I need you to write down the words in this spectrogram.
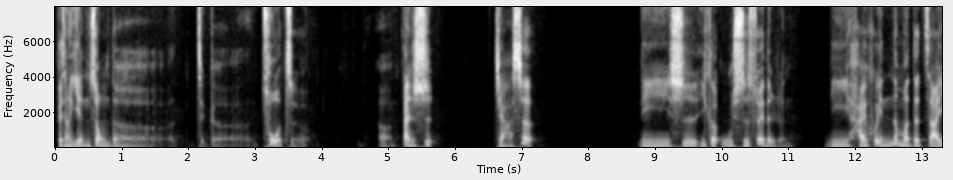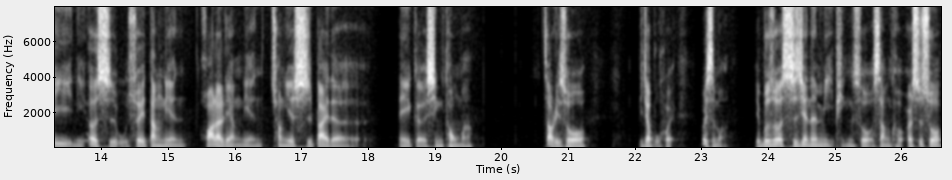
非常严重的这个挫折。呃，但是假设你是一个五十岁的人，你还会那么的在意你二十五岁当年花了两年创业失败的那个心痛吗？照理说。比较不会，为什么？也不是说时间能米平所有伤口，而是说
